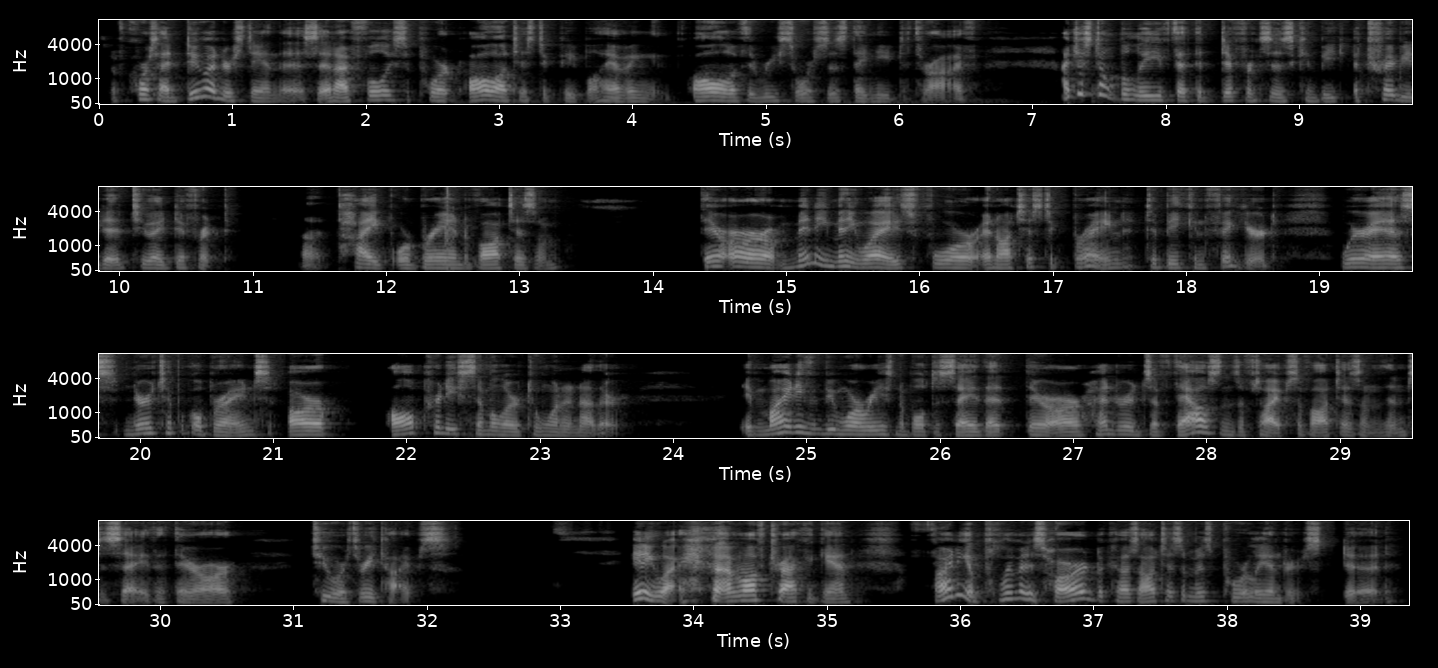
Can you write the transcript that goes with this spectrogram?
Of course, I do understand this, and I fully support all autistic people having all of the resources they need to thrive. I just don't believe that the differences can be attributed to a different uh, type or brand of autism there are many, many ways for an autistic brain to be configured, whereas neurotypical brains are all pretty similar to one another. It might even be more reasonable to say that there are hundreds of thousands of types of autism than to say that there are two or three types. Anyway, I'm off track again. Finding employment is hard because autism is poorly understood.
